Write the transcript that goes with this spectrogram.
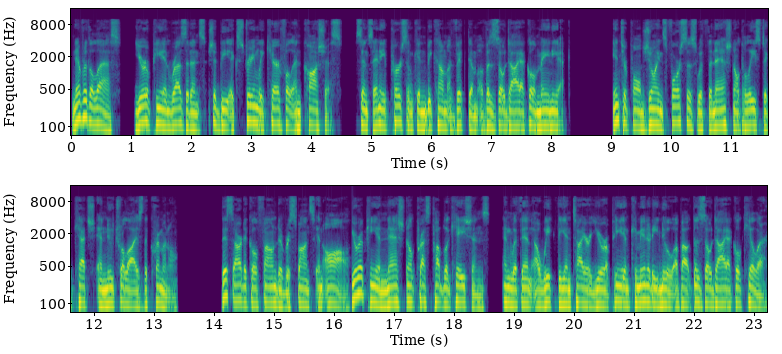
Nevertheless, European residents should be extremely careful and cautious, since any person can become a victim of a zodiacal maniac. Interpol joins forces with the national police to catch and neutralize the criminal. This article found a response in all European national press publications, and within a week the entire European community knew about the zodiacal killer.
